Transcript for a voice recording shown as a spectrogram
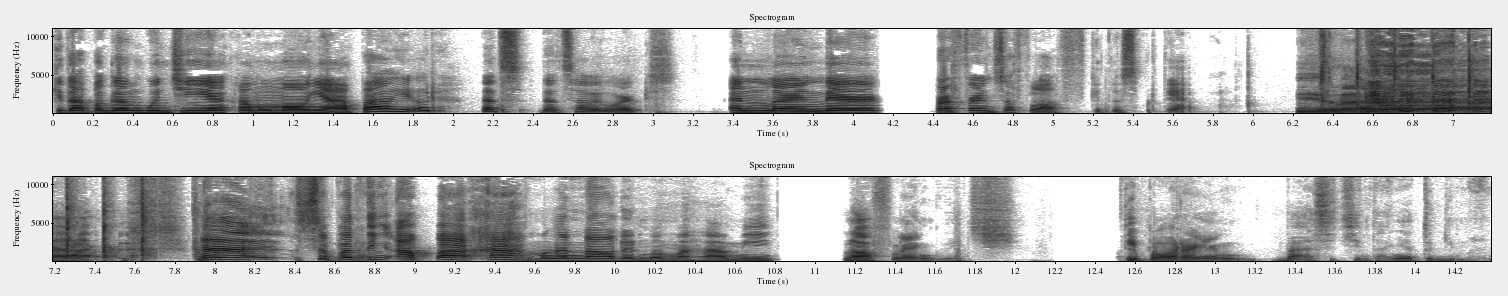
kita pegang kuncinya kamu maunya apa ya udah that's that's how it works and learn their preference of love gitu seperti apa Gila. nah, sepenting apakah mengenal dan memahami love language? Tipe orang yang bahasa cintanya tuh gimana?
